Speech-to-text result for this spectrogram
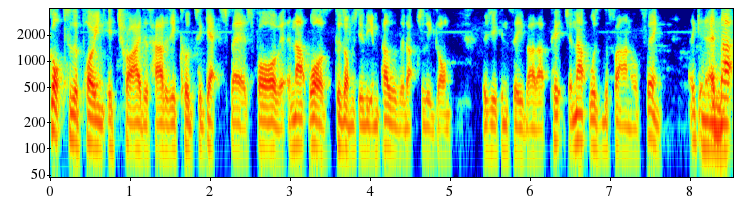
got to the point he tried as hard as he could to get spares for it, and that was because obviously the impellers had actually gone, as you can see by that picture, and that was the final thing. mm. And that,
